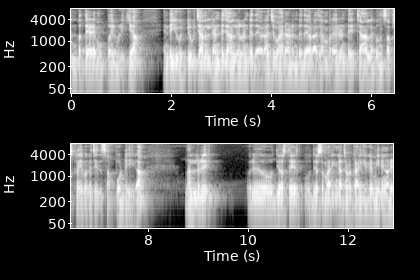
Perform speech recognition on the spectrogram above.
അൻപത്തേഴ് മുപ്പതിൽ വിളിക്കുക. എന്റെ യൂട്യൂബ് ചാനൽ രണ്ട് ചാനലുകളുണ്ട്. ദേവരാജ് വയനാടുണ്ട് ദേവരാജ് അമ്പലയിലുണ്ട് ചാനലൊക്കെ ഒന്ന് സബ്സ്ക്രൈബൊക്കെ ചെയ്ത് സപ്പോർട്ട് ചെയ്യുക. നല്ലൊരു ഒരു ഉദ്യോഗസ്ഥ ഉദ്യോഗസ്ഥന്മാർക്കും കച്ചവടക്കാർക്കൊക്കെ മീനങ്ങാടി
